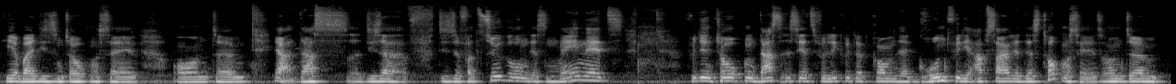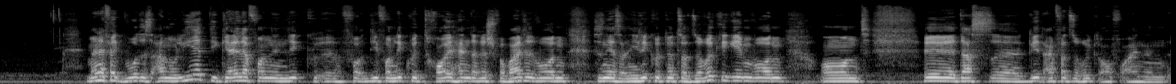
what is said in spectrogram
hier bei diesem Token Sale und ähm, ja, dass dieser diese Verzögerung des Mainnets für den Token. Das ist jetzt für Liquid.com der Grund für die Absage des Token Sales. Und ähm, im Endeffekt wurde es annulliert. Die Gelder, von den Liqu äh, die von Liquid treuhänderisch verwaltet wurden, sind jetzt an die Liquid-Nutzer zurückgegeben worden. Und äh, das äh, geht einfach zurück auf einen äh,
